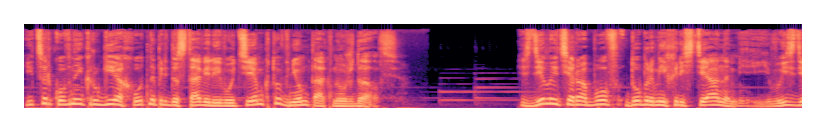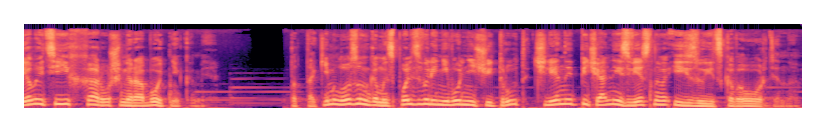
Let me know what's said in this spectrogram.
и церковные круги охотно предоставили его тем, кто в нем так нуждался. Сделайте рабов добрыми христианами, и вы сделаете их хорошими работниками. Под таким лозунгом использовали невольничий труд члены печально известного иезуитского ордена.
